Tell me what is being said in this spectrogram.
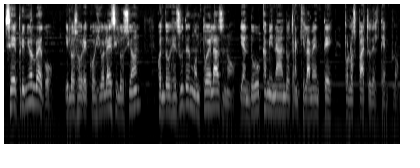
Se deprimió luego y lo sobrecogió la desilusión cuando Jesús desmontó el asno y anduvo caminando tranquilamente por los patios del templo.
